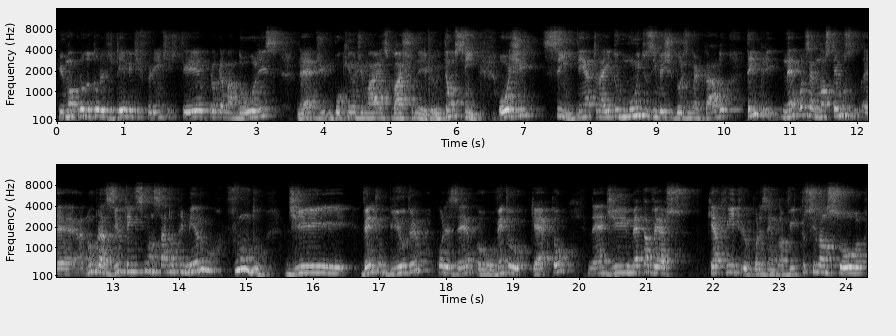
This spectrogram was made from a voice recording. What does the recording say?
E uma produtora de game é diferente de ter programadores, né? De um pouquinho de mais baixo nível. Então, sim, hoje, sim, tem atraído muitos investidores no mercado. Tem, né? Por exemplo, nós temos, é, no Brasil, tem se lançado o primeiro fundo de Venture Builder, por exemplo, o Venture Capital, né, de metaverso, que é a Vitrio, por exemplo. A Vitrio se lançou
